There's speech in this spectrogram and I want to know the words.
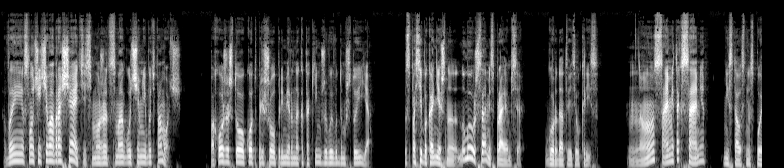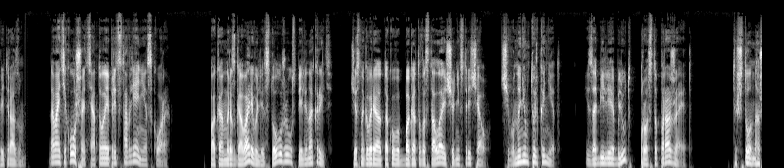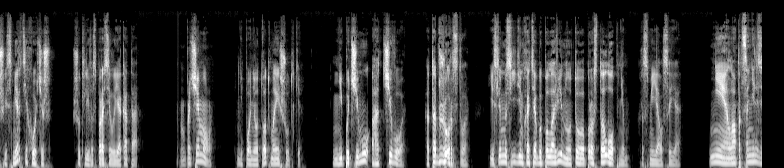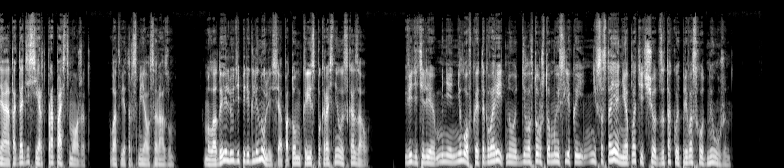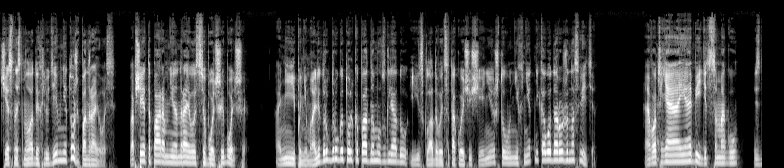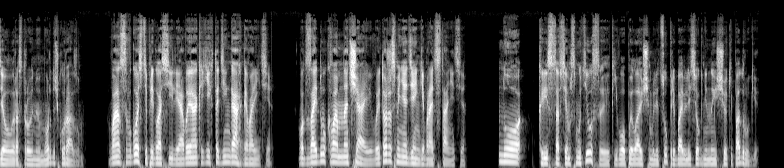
Вы в случае чего обращайтесь, может, смогу чем-нибудь помочь. Похоже, что кот пришел примерно к таким же выводам, что и я. «Спасибо, конечно, но мы уж сами справимся», — гордо ответил Крис. «Ну, сами так сами», — не стал с ним спорить разум. «Давайте кушать, а то и представление скоро». Пока мы разговаривали, стол уже успели накрыть. Честно говоря, такого богатого стола еще не встречал. Чего на нем только нет. Изобилие блюд просто поражает. «Ты что, нашей смерти хочешь?» — шутливо спросил я кота. «Почему?» — не понял тот моей шутки. «Не почему, а от чего? От обжорства. Если мы съедим хотя бы половину, то просто лопнем», — рассмеялся я. «Не, лопаться нельзя, тогда десерт пропасть может», — в ответ рассмеялся разум. Молодые люди переглянулись, а потом Крис покраснел и сказал. «Видите ли, мне неловко это говорить, но дело в том, что мы с Ликой не в состоянии оплатить счет за такой превосходный ужин». Честность молодых людей мне тоже понравилась. Вообще, эта пара мне нравилась все больше и больше. Они понимали друг друга только по одному взгляду, и складывается такое ощущение, что у них нет никого дороже на свете. «А вот я и обидеться могу», — сделал расстроенную мордочку разум. Вас в гости пригласили, а вы о каких-то деньгах говорите. Вот зайду к вам на чай, вы тоже с меня деньги брать станете?» Но Крис совсем смутился, и к его пылающему лицу прибавились огненные щеки подруги.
